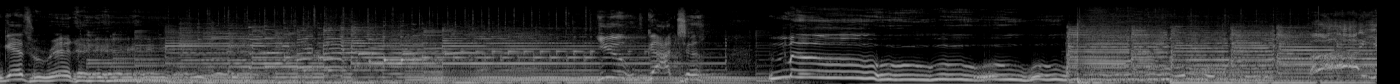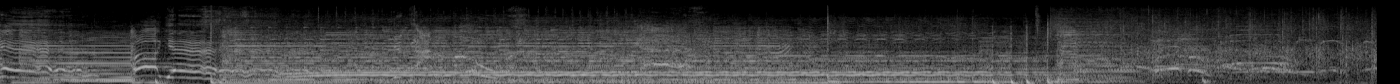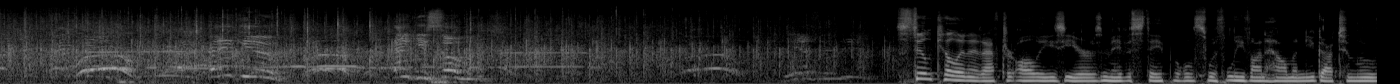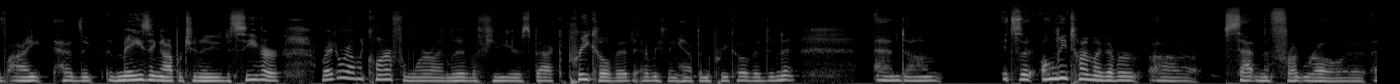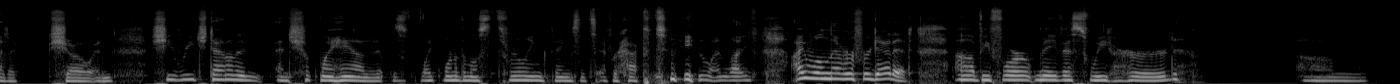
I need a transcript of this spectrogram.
Gets ready. You've got to Still killing it after all these years. Mavis Staples with Levon Hellman. You got to move. I had the amazing opportunity to see her right around the corner from where I live a few years back, pre COVID. Everything happened pre COVID, didn't it? And um, it's the only time I've ever uh, sat in the front row at a, at a show. And she reached down and, and shook my hand. And it was like one of the most thrilling things that's ever happened to me in my life. I will never forget it. Uh, before Mavis, we heard. Um,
